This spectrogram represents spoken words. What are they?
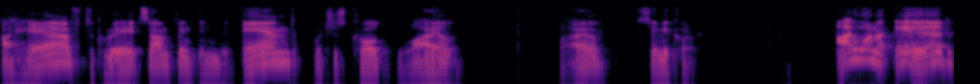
I have to create something in the end, which is called while. While semicolon. I want to add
